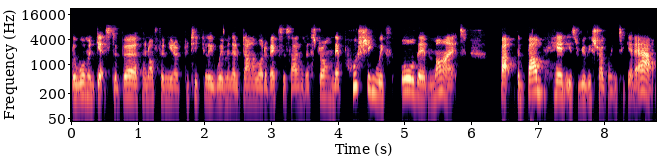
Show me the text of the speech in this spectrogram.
the woman gets to birth, and often, you know, particularly women that have done a lot of exercise and are strong, they're pushing with all their might, but the bub head is really struggling to get out.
